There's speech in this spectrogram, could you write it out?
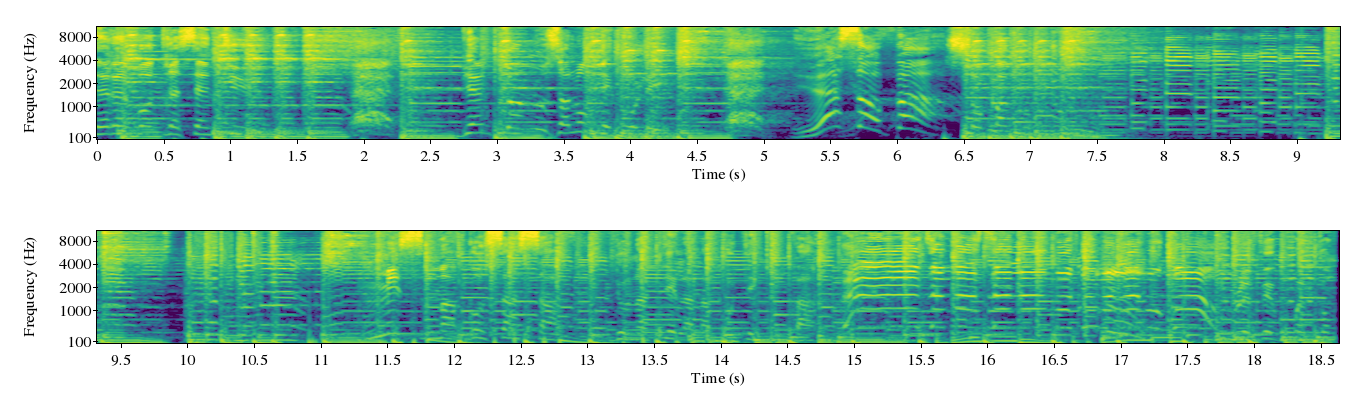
serrez votre ceinture. Hey Bientôt nous allons décoller. Hey yes, Sopa, Sopa Miss Margot Sassa, Donatella la beauté qui parle. Hey, w.com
